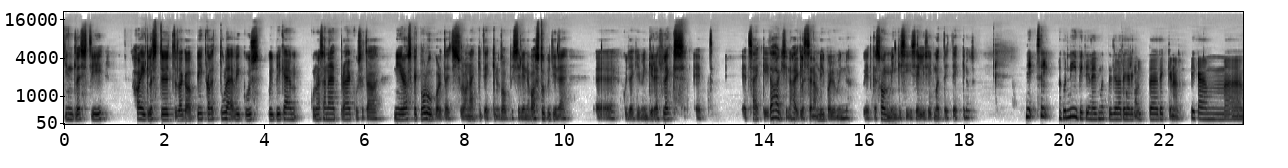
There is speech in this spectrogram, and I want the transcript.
kindlasti haiglas töötada ka pikalt tulevikus või pigem, kuna sa näed praegu seda nii rasket olukorda, et siis sul on äkki tekkinud hoopis selline vastupidine äh, kuidagi mingi refleks, et, et sa äkki ei tahagi sinna haiglasse enam nii palju minna või et kas on mingi selliseid mõtteid tekkinud? nii, sel nagu niipidi neid mõtteid ei ole tegelikult äh, tekkinud, pigem äh,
